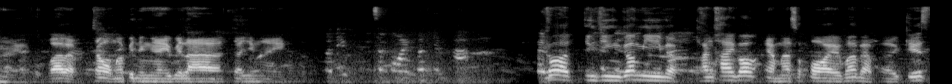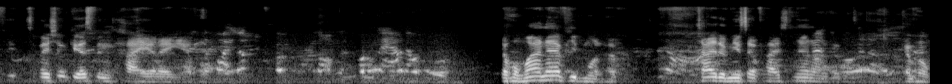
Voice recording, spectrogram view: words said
มาครับผมว่าแบบจะออกมาเป็นยังไงเวลาจะยังไงครับผมเราได้สปอยเพิ่มยังคะเป็นก็จริง ๆ ก็มีแบบทางค่ายก็แอบมาสปอยว่าแบบเออเกสสเปเชียลเกสเป็นใครอะไรอย่างเงี้ยคสรับปอยแล้วหลอกเขารู้แล้วเราถูกแต่ผมว่าแน่ผิดหมดครับใช่เดี๋ยวมีเซอร์ไพรส์แน่นอนครับผมครับผม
